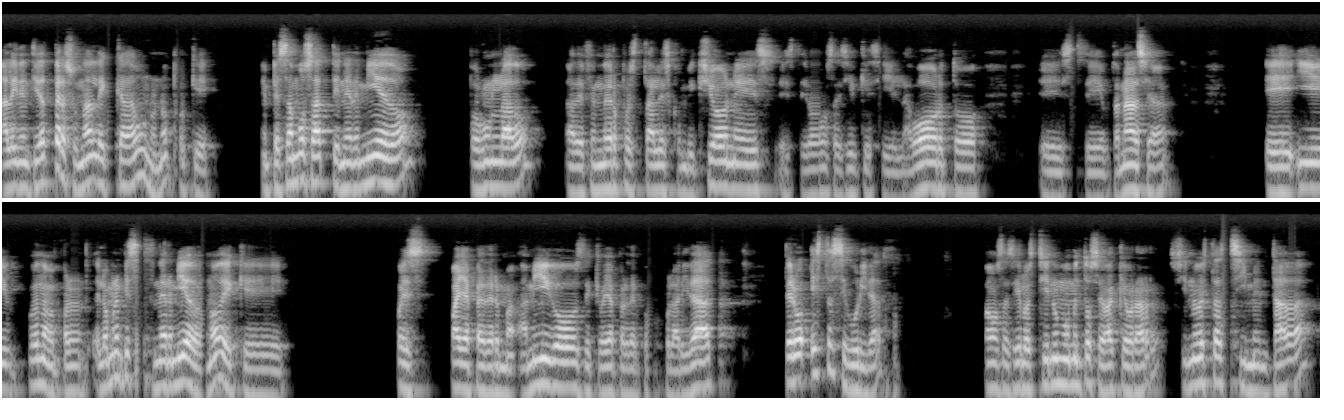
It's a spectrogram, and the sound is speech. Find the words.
a la identidad personal de cada uno, ¿no? Porque empezamos a tener miedo, por un lado, a defender pues tales convicciones, este, vamos a decir que si el aborto, este, eutanasia, eh, y bueno, el hombre empieza a tener miedo, ¿no? De que pues vaya a perder amigos, de que vaya a perder popularidad, pero esta seguridad, vamos a decirlo, si en un momento se va a quebrar, si no está cimentada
